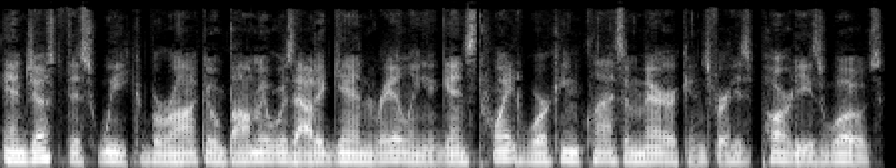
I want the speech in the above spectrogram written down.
And just this week Barack Obama was out again railing against white working-class Americans for his party's woes.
